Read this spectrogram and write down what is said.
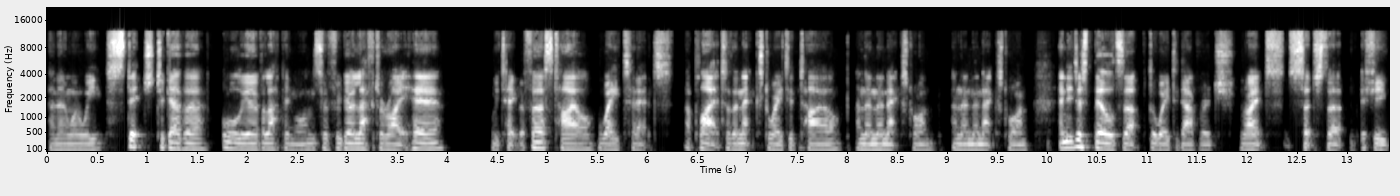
And then when we stitch together all the overlapping ones, so if we go left to right here, we take the first tile, weight it, apply it to the next weighted tile, and then the next one, and then the next one. And it just builds up the weighted average, right? Such that if you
